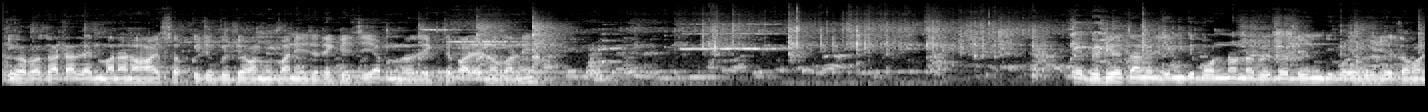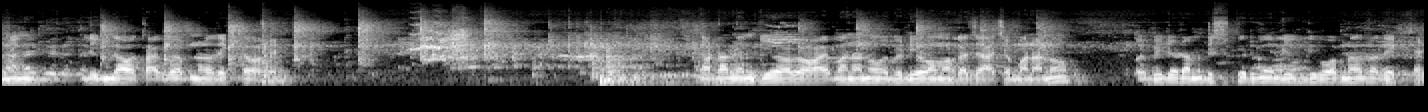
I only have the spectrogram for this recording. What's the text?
কীভাবে গাটা লাইন বানানো হয় সব কিছু ভিডিও আমি বানিয়ে রেখেছি, আপনারা দেখতে পারেন ওখানে। এই ভিডিওতে আমি লিঙ্ক দিব অন্য অন্য ভিডিও লিঙ্ক দিব, এই ভিডিওতে আমার লিঙ্ক লিঙ্ক দেওয়া থাকবে, আপনারা দেখতে পাবেন। গাটা লাইন কীভাবে হয়, বানানো ওই ভিডিও আমার কাছে আছে, বানানো। ওই ভিডিওটা আমি ডিসক্রিপশনে লিখ দিব, আপনারা দেখবেন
